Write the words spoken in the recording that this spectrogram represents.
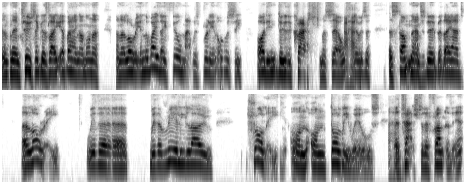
And then two seconds later, bang! I'm on a on a lorry. And the way they filmed that was brilliant. Obviously, I didn't do the crash myself. Uh-huh. There was a, a stuntman to do it, but they had a lorry with a with a really low trolley on on dolly wheels uh-huh. attached to the front of it,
